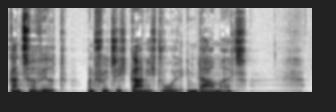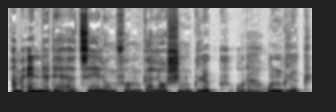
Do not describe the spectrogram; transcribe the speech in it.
ganz verwirrt und fühlt sich gar nicht wohl im Damals. Am Ende der Erzählung vom Galoschen Glück oder Unglück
